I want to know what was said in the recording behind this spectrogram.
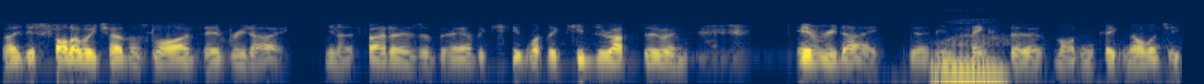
they just follow each other's lives every day. You know, photos of how the kid, what the kids are up to, and every day, you know, wow. thanks to modern technology.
